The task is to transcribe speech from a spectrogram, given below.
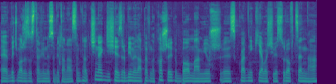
e, Być może zostawimy sobie to na następny odcinek. Dzisiaj zrobimy na pewno koszyk, bo mam już e, składniki, a właściwie surowce na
